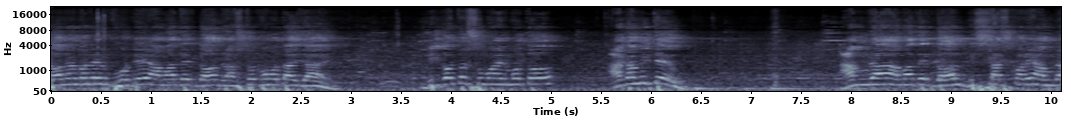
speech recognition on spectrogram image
জনগণের ভোটে আমাদের দল রাষ্ট্র ক্ষমতায় যায়, বিগত সময়ের মতো আগামীতেও আমরা আমাদের দল বিশ্বাস করে আমরা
